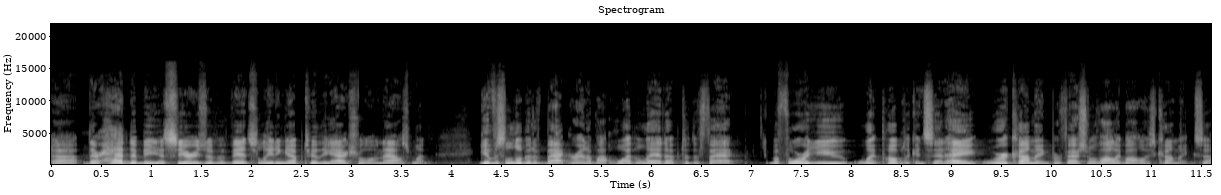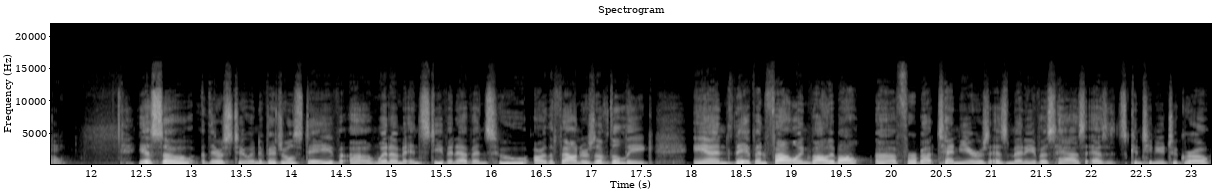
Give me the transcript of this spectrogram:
uh, there had to be a series of events leading up to the actual announcement. Give us a little bit of background about what led up to the fact before you went public and said, "Hey, we're coming. Professional volleyball is coming." So. Yeah, so there's two individuals, Dave uh, Winham and Stephen Evans, who are the founders of the league, and they've been following volleyball uh, for about 10 years, as many of us has as it's continued to grow.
